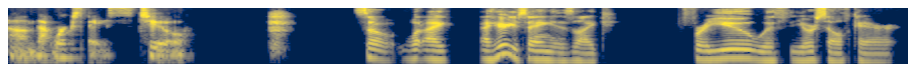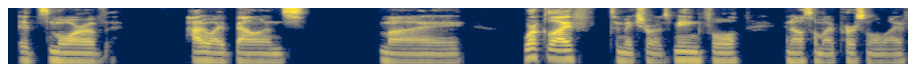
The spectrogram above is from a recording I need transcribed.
um, that workspace too. So what I I hear you saying is like for you with your self-care, it's more of how do I balance my work life to make sure it's meaningful and also my personal life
